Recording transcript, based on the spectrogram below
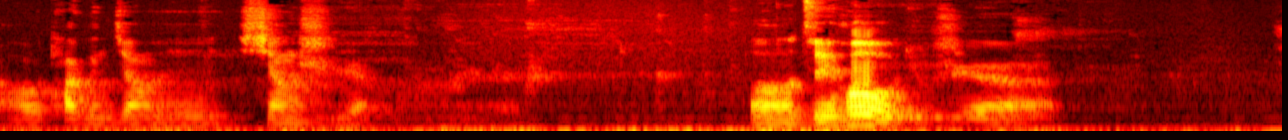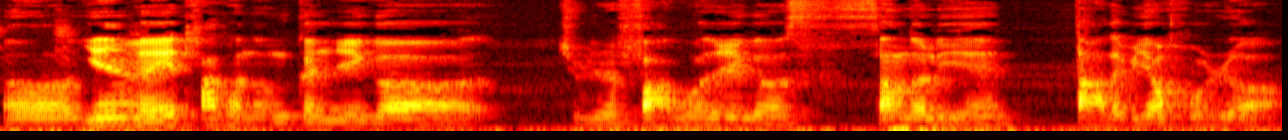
然后他跟姜文相识，呃，最后就是呃，因为他可能跟这个就是法国的这个桑德林打的比较火热，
